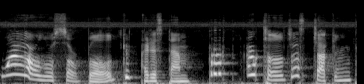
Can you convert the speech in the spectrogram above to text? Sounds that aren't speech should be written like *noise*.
Why are you so big? I just, um, Okay, just checking.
